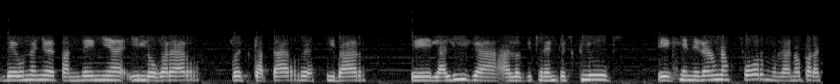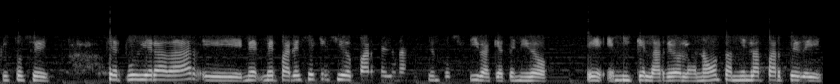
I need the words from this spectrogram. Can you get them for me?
de un año de pandemia y lograr rescatar, reactivar eh, la liga a los diferentes clubes, eh, generar una fórmula no para que esto se, se pudiera dar, eh, me, parece que ha sido parte de una gestión positiva que ha tenido eh, Miquel Arriola, ¿no? También la parte de,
